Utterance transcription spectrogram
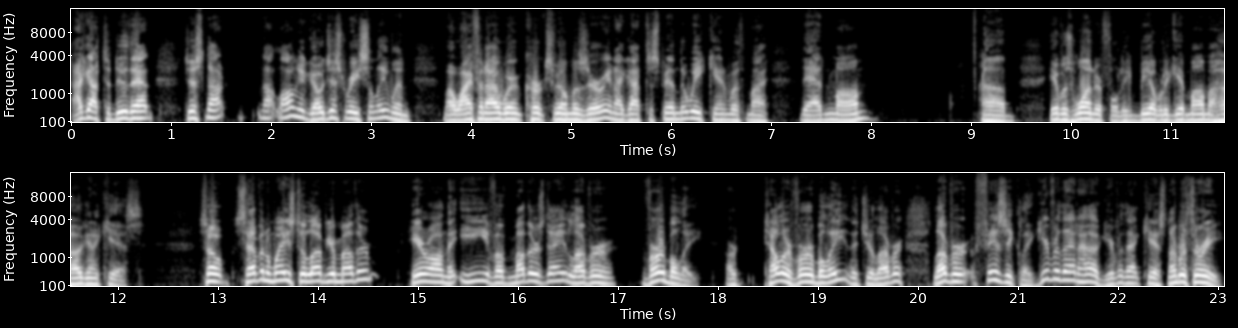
I got to do that just not not long ago, just recently, when my wife and I were in Kirksville, Missouri, and I got to spend the weekend with my dad and mom. Uh, it was wonderful to be able to give mom a hug and a kiss. So, seven ways to love your mother. Here on the eve of Mother's Day, love her verbally, tell her verbally that you love her. Love her physically. Give her that hug. Give her that kiss. Number three,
